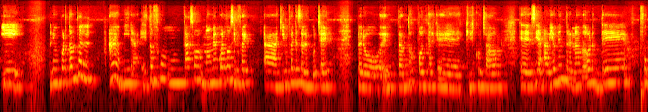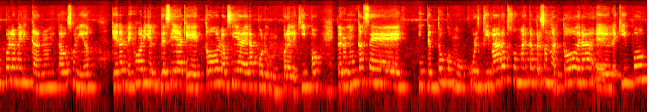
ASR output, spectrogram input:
Y lo importante, ah, mira, esto fue un caso, no me acuerdo si fue a quién fue que se lo escuché, pero en tantos podcasts que, que, he escuchado, que decía, había un entrenador de fútbol americano en Estados Unidos que era el mejor y él decía que todo lo hacía era por, por el equipo, pero nunca se intentó como cultivar su marca personal, todo era el equipo,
